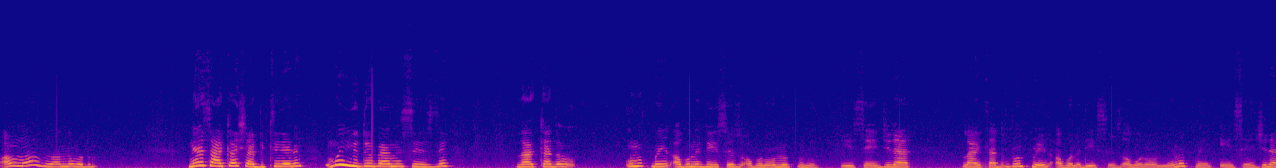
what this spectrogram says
Ama ne yapıyor anlamadım. Neyse arkadaşlar bitirelim. Umarım videoyu beğenmişsinizdir. Like unutmayın. Abone değilseniz abone unutmayın. İyi seyirciler. Like unutmayın. Abone değilseniz abone olmayı unutmayın. İyi seyirciler.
